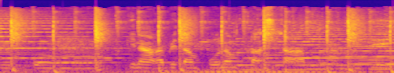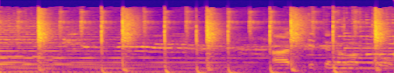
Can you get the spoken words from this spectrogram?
Yung pong kinakabitan po ng plus tsaka po ng at ito naman po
